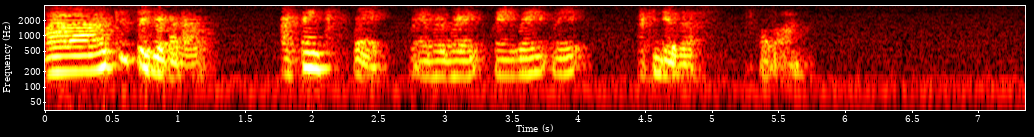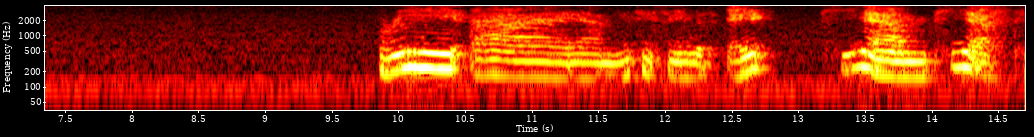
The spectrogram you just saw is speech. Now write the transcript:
Uh, I can figure that out. I think. Wait, wait, wait, wait, wait, wait, wait. I can do this. Hold on. 3 a.m. UTC was 8 p.m. PST.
